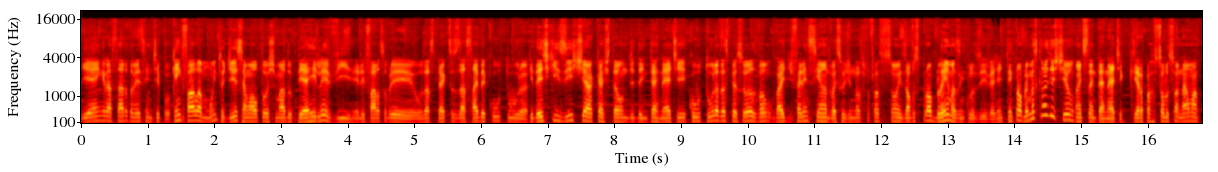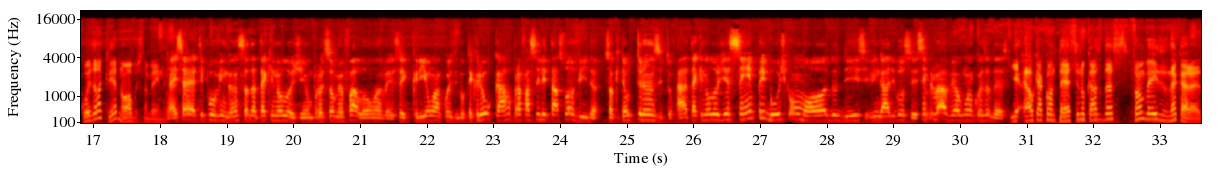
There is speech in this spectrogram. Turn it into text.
E é engraçado também, assim, tipo, quem fala muito disso é um autor chamado Pierre Levy. Ele fala sobre os aspectos da cybercultura. Que desde que existe a questão de, da internet, cultura das pessoas vão, vai diferenciando, vai surgindo novas profissões, novos problemas, inclusive. A gente tem problemas que não existiam antes da internet, que era pra solucionar uma coisa, ela cria novos também, né? Isso é tipo vingança da tecnologia. Um professor meu falou uma vez. Você cria uma coisa, tipo, você criou o carro pra facilitar a sua vida. Só que tem o trânsito. A tecnologia sempre busca um modo de se vingar de você. Sempre vai haver alguma coisa dessa. E é o que acontece no caso das fanbases, né, cara?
